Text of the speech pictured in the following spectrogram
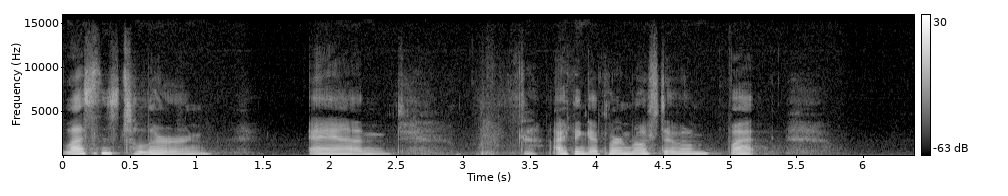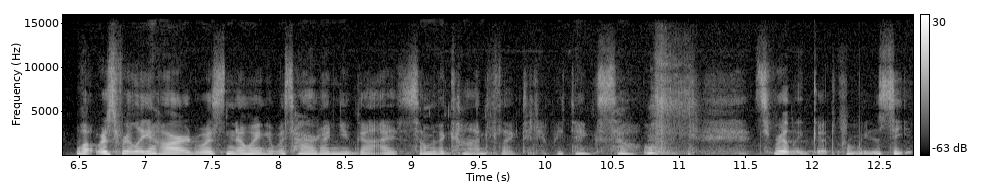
lessons to learn, and I think I've learned most of them, but what was really hard was knowing it was hard on you guys, some of the conflict and everything. So it's really good for me to see.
